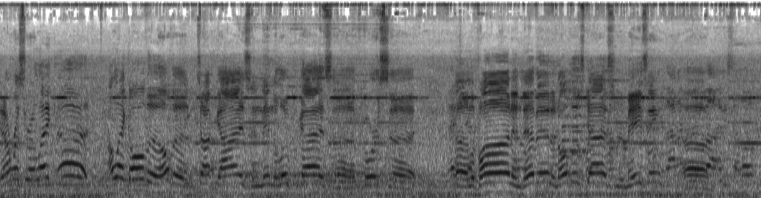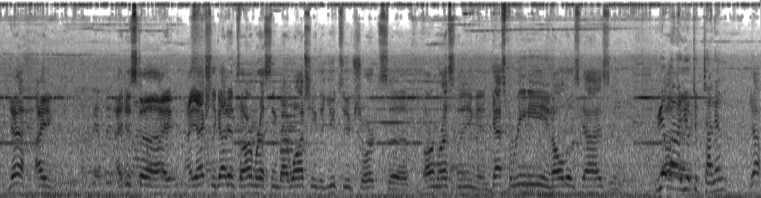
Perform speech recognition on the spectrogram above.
the arm wrestler I like? Uh, I like all the all the top guys, and then the local guys. Uh, of course, uh, uh, Levon and Devin and all those guys are amazing. Uh, yeah, I I just uh, I, I actually got into arm wrestling by watching the YouTube shorts, uh, arm wrestling and Gasparini and all those guys. And, We have a uh, YouTube channel. Yeah,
